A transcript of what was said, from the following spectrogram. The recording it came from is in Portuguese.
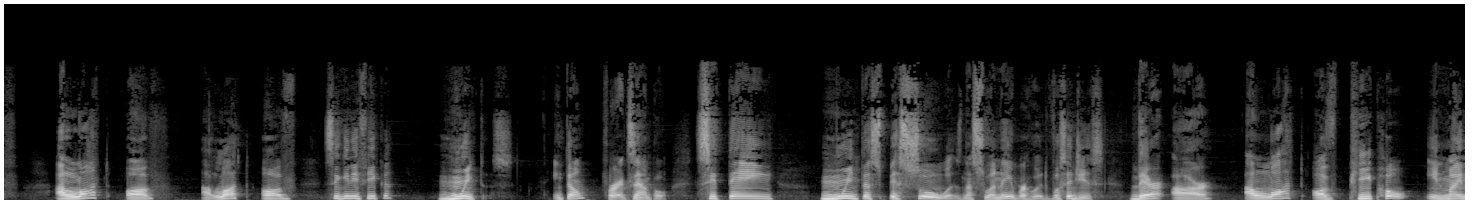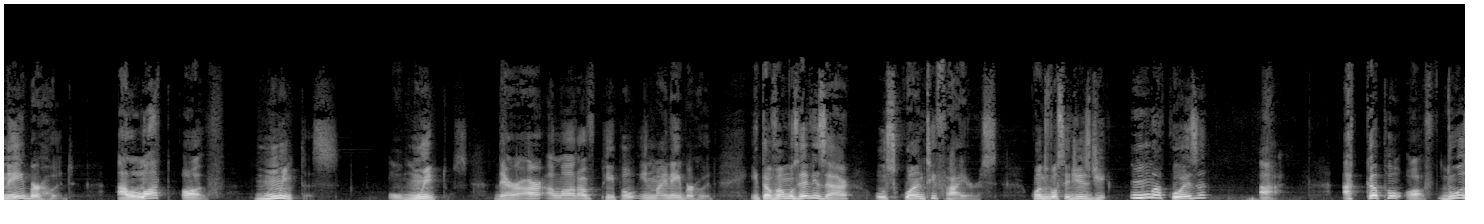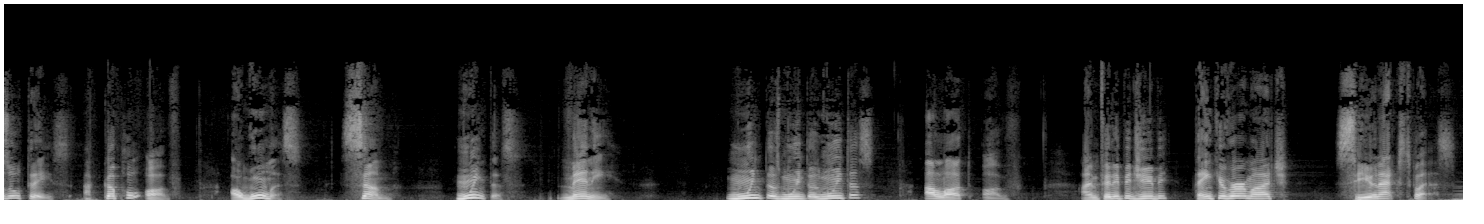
A lot of, a lot of significa muitas. Então, for example, se tem muitas pessoas na sua neighborhood, você diz there are a lot of people in my neighborhood. A lot of, muitas ou muitos. There are a lot of people in my neighborhood. Então vamos revisar os quantifiers. Quando você diz de uma coisa, a. A couple of, duas ou três. A couple of. Algumas, some. Muitas, many. Muitas, muitas, muitas, a lot of. I'm Felipe Gibi. Thank you very much. See you next class.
